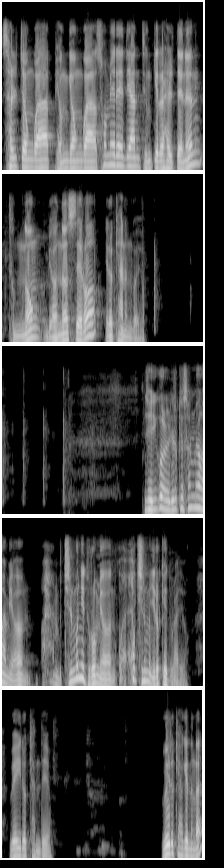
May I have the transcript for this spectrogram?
설정과 변경과 소멸에 대한 등기를 할 때는 등록 면허세로 이렇게 하는 거예요. 이제 이걸 이렇게 설명하면 아, 뭐 질문이 들어오면 꼭 질문 이렇게 들어와요. 왜 이렇게 한대요? 왜 이렇게 하겠는가요?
